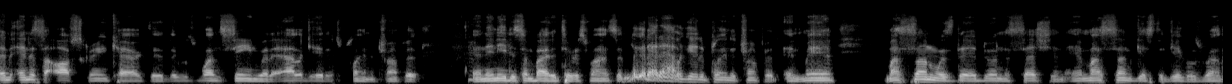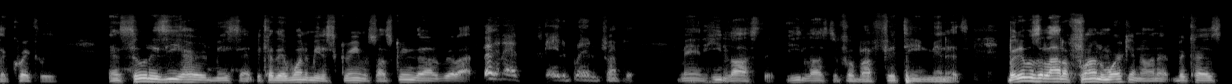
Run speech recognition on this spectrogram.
and, and it's an off-screen character. There was one scene where the alligator's playing the trumpet, and they needed somebody to respond. And said, "Look at that alligator playing the trumpet." And man, my son was there during the session, and my son gets the giggles rather quickly. And as soon as he heard me say, because they wanted me to scream, so I screamed it out of real loud, look at that skater playing the trumpet. Man, he lost it. He lost it for about 15 minutes. But it was a lot of fun working on it because,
